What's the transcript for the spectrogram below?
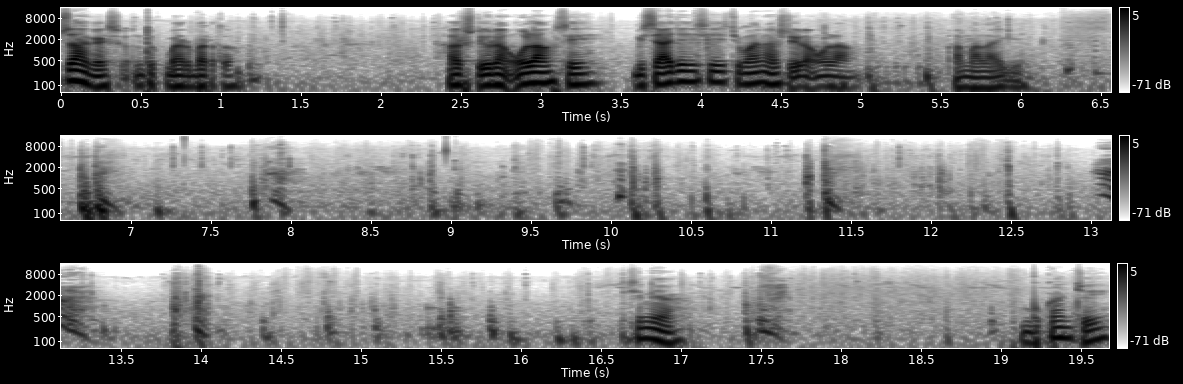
Susah guys untuk barbar tuh. Harus diulang-ulang sih. Bisa aja sih, cuman harus diulang-ulang. Lama lagi. Sini ya? Bukan cuy.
